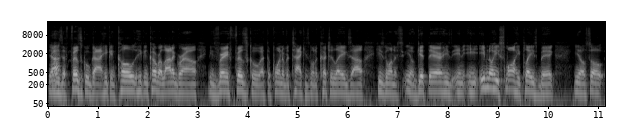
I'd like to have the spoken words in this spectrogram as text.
You know, Yeah. he's a physical guy. He can close. He can cover a lot of ground. He's very physical at the point of attack. He's going to cut your legs out. He's going to you know get there. He's he, even though he's small, he plays big. You know, so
